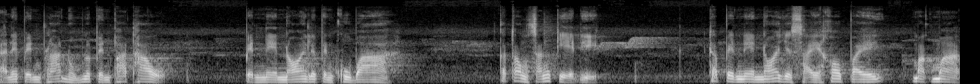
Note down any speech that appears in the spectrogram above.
อันนี้เป็นพระหนุ่มหรือเป็นพระเท่า เป็นเนนน้อยหรือเป็นครูบา ก็ต้องสังเกตอีก ถ้าเป็นเนนน้อยจะใส่เข้าไปมาก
